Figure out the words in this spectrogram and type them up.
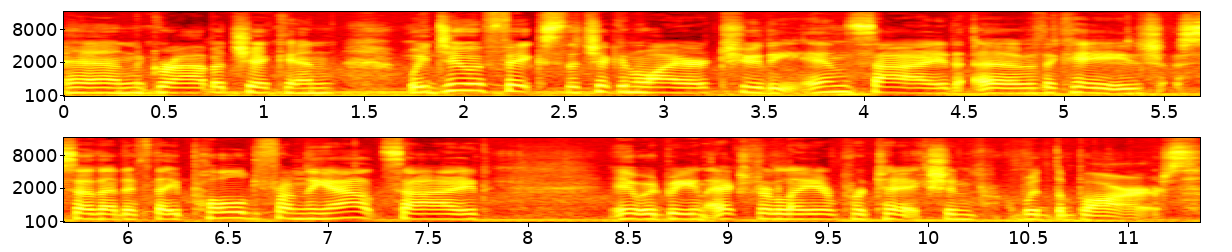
and grab a chicken, we do affix the chicken wire to the inside of the cage so that if they pulled from the outside, it would be an extra layer of protection with the bars.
